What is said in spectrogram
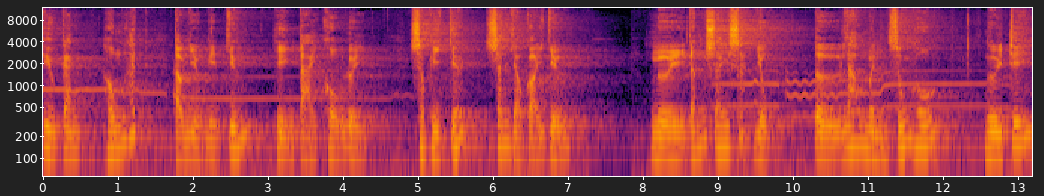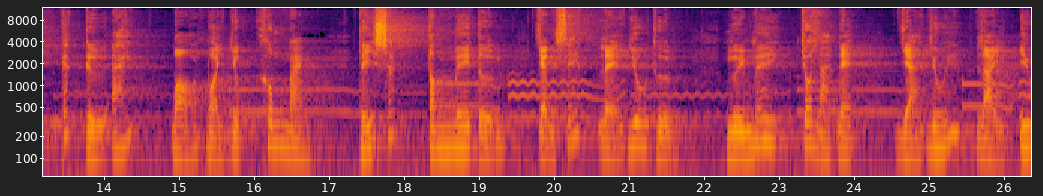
kiêu căng, hống hách Tạo nhiều nghiệp chướng Hiện tại khổ lụy. Sau khi chết, sanh vào cõi dữ. Người đắm say sát dục, Tự lao mình xuống hố. Người trí cắt trừ ái, Bỏ mọi dục không màng. Thấy sắc tâm mê tưởng, Chẳng xét lẽ vô thường. Người mê cho là đẹp, Giả dối lại yêu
